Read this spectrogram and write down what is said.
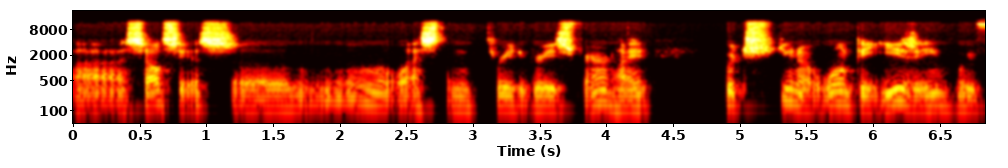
uh, Celsius, uh, less than three degrees Fahrenheit, which you know won't be easy. We've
